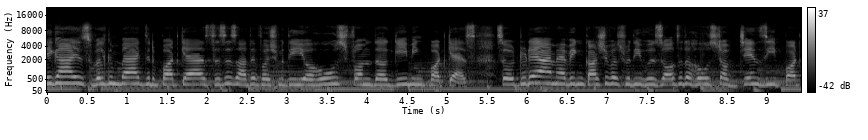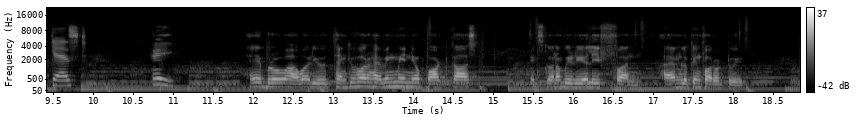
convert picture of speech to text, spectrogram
Hey guys, welcome back to the podcast. This is Atif Ashmati, your host from the GaMeme Podcast. So today I'm having Kashif Ashmati, who is also the host of Gen Z Podcast. Hey. Hey bro, how are you? Thank you for having me in your podcast. It's gonna be really fun. I am looking forward to it.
